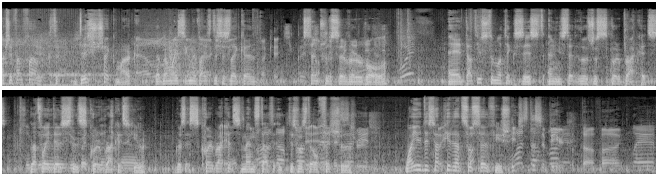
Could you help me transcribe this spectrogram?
Actually, fun fact, this check mark that normally signifies this is like a central server role. Uh, that used to not exist, and instead it was just square brackets. That's why there's still square brackets here. Because square brackets meant that this was the official. Why you disappear? That's so selfish. He just disappeared. What the fuck?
